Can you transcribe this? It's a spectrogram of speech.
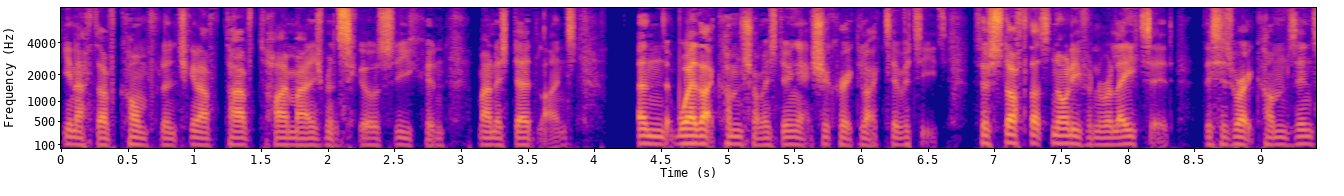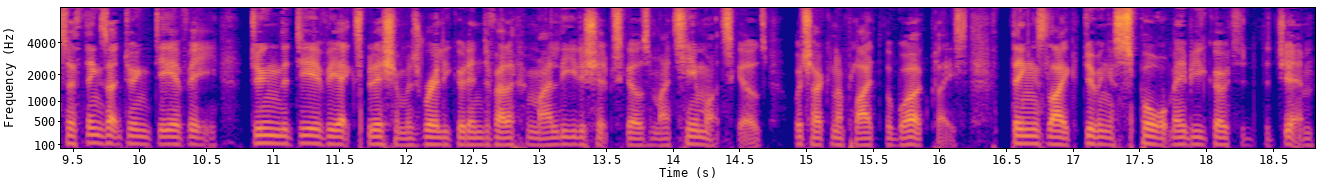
You're going to have to have confidence. You're going to have to have time management skills so you can manage deadlines and where that comes from is doing extracurricular activities. So stuff that's not even related, this is where it comes in. So things like doing DofE, doing the DofE expedition was really good in developing my leadership skills and my teamwork skills, which I can apply to the workplace. Things like doing a sport, maybe you go to the gym,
